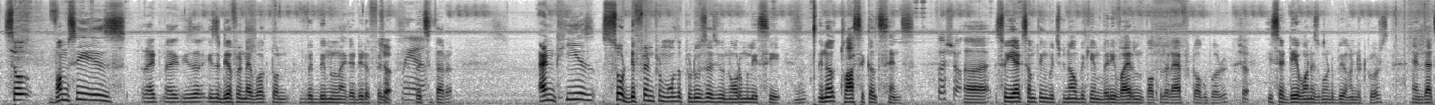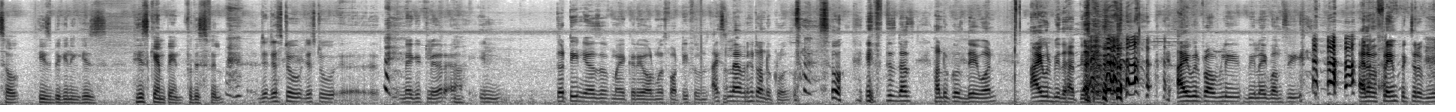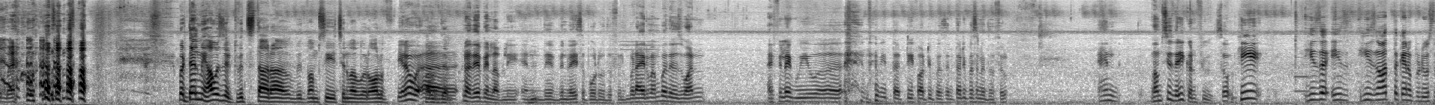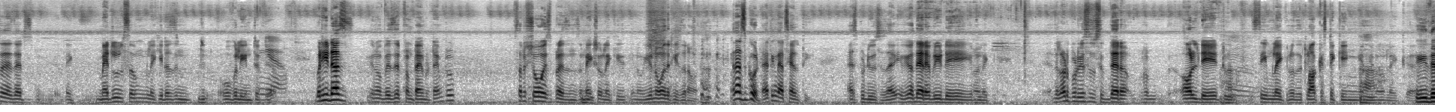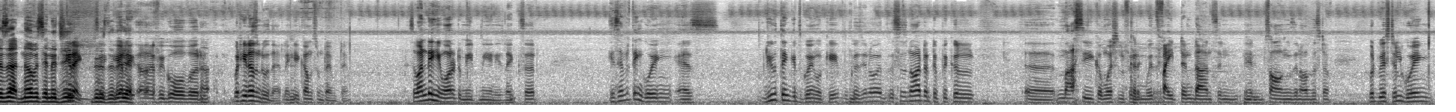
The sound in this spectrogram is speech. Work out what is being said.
so Vamsi is right. Uh, he's a he's a dear friend. I worked on with Bheemla Nayak. I did a film Sure. Yeah. with Sithara. And he is so different from all the producers you normally see Mhm. in a classical sense. For sure. Uh, so he had something which now became very viral and popular. I have to talk about it. Sure. He said day one is going to be 100 crores, and that's how he's beginning his his campaign for this film. Just to just to uh, make it clear, uh, Uh. in 13 years of my career, almost 40 films, I still haven't hit 100 crores. so if this does 100 crores day one, I will be the happiest. I will probably be like Vamsi. I'll have a framed picture of you in my home. But tell me, how is it with Sithara, with Vamsi, Chinmabur, all of You know, All of uh, them. no, they've been lovely and Mm. they've been very supportive of the film. But I remember there was one, I feel like we were maybe 30, 40%, 30% of the film. And Vamsi is very confused. So he, he's, a, he's, he's not the kind of producer that's like meddlesome, like he doesn't overly interfere. yeah. But he does, you know, visit from time to time to sort of show his presence and make sure like he, you know, you know that he's around. and that's good. I think that's healthy as producers. If you're there every day, you know, like a lot of producers sit there from all day to seem like you know the clock is ticking and you Uh-huh. know like uh, there's that nervous energy correct because So like, like, "Oh, if we go over, Uh. but he doesn't do that. Like he comes from time to time. So one day he wanted to meet me and he's like, "Sir, is everything going as? Do you think it's going okay? Because you know this is not a typical uh, massy commercial film Correct. with fight and dance and, and songs and all this stuff, but we're still going.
